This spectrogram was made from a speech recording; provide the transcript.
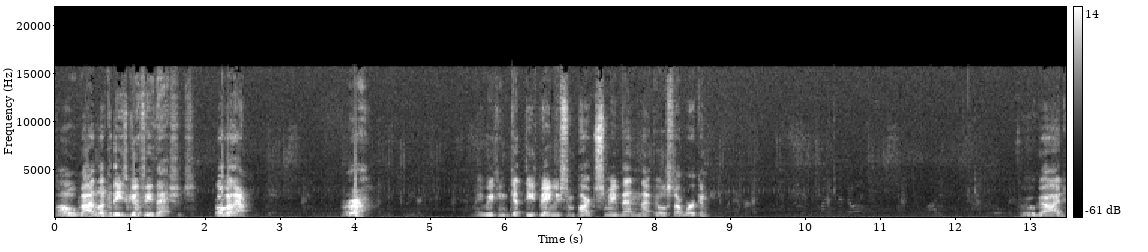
Oh God, look at these goofy bastards. Look at them. Weird. Maybe we can get these babies some parts. Maybe then that it'll start working. Oh God.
